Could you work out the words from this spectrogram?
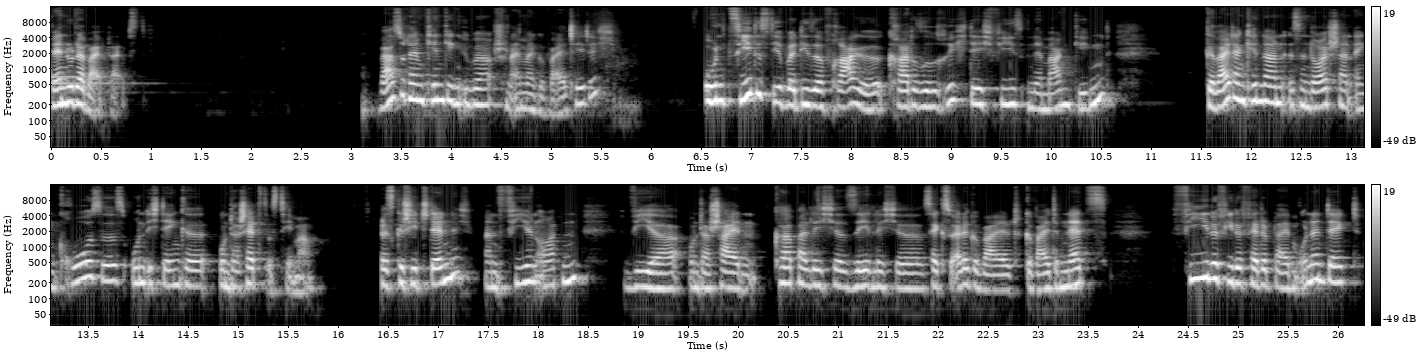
wenn du dabei bleibst. Warst du deinem Kind gegenüber schon einmal gewalttätig? Und zieht es dir bei dieser Frage gerade so richtig fies in der Magengegend? Gewalt an Kindern ist in Deutschland ein großes und ich denke unterschätztes Thema. Es geschieht ständig an vielen Orten. Wir unterscheiden körperliche, seelische, sexuelle Gewalt, Gewalt im Netz. Viele, viele Fälle bleiben unentdeckt.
